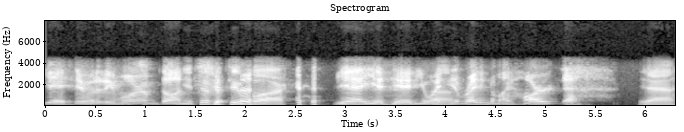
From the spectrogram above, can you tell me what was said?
can't do it anymore. I'm done. You took it too far. yeah, you did. You went Uh, right into my heart. Yeah.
